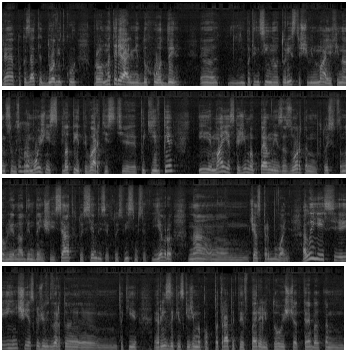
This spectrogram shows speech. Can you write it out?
Треба показати довідку про матеріальні доходи потенційного туриста, що він має фінансову спроможність сплатити вартість е, путівки і має, скажімо, певний зазор. Там хтось встановлює на один день 60, хтось 70, хтось 80 євро на ем, час перебування. Але є і інші, я скажу відверто, ем, такі ризики, скажімо, по- потрапити в перелік того, що треба там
